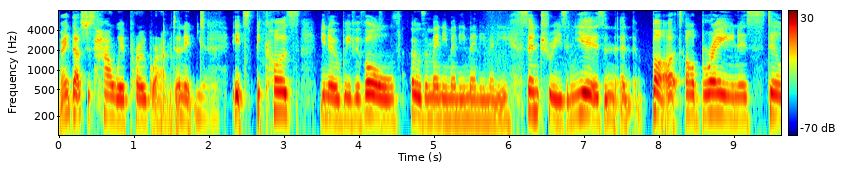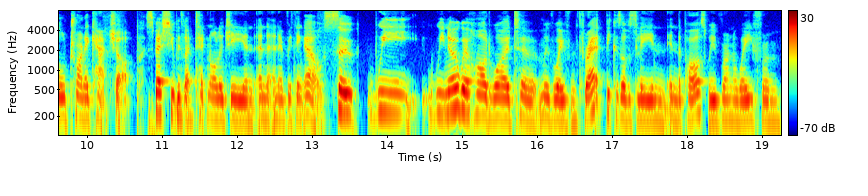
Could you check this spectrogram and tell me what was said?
right? That's just how we're programmed. And it Yeah. it's because you know we've evolved over many many many many centuries and years and, and but our brain is still trying to catch up especially with like mm. technology and, and, and everything else. So we we know we're hardwired to move away from threat because obviously in, in the past we've run away from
